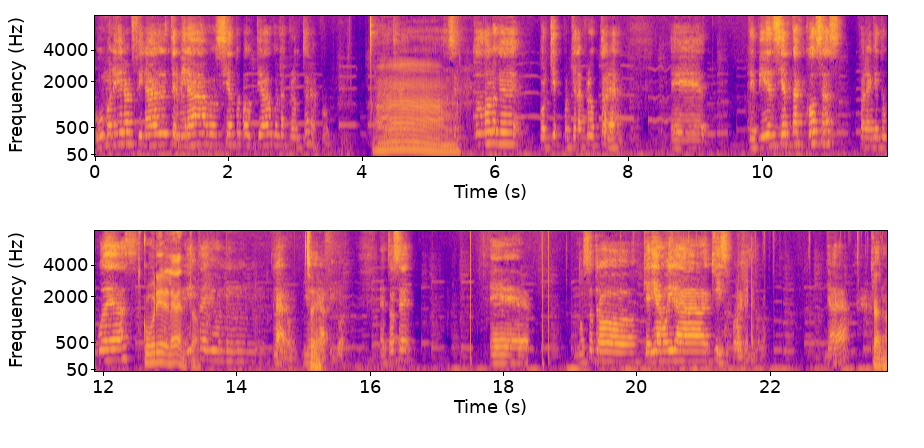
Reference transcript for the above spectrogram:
Humo Negro al final terminaba siendo pauteado con las productoras. po. Ah. Entonces, todo lo que. Porque, porque las productoras eh, te piden ciertas cosas para que tú puedas. Cubrir el evento. Y un. Claro, y Sí. un gráfico. Entonces, eh, nosotros queríamos ir a Kiss, por ejemplo. ¿Ya? Claro.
